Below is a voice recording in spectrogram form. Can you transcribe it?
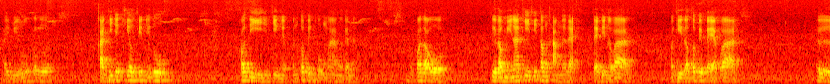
ใครมีลูกก็รู้การที่จะเคี่ยวเข็นให้ลูกเขาดีจริง ๆ เนี่ย มันก็เป็นทุกข์มากเหมือนกันนะเพราะเราคือเรามีหน้าที่ที่ต้องทำนั่นแหละ แต่เพียงแต่ว่า บางทีเราก็ไปแบกว่า เออ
